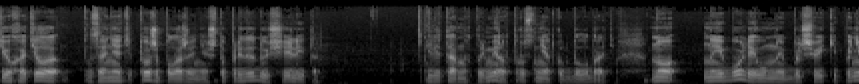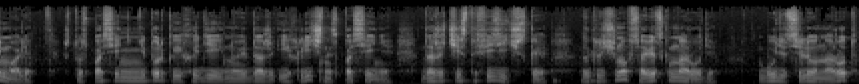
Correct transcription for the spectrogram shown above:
ее хотела занять то же положение, что предыдущая элита. Элитарных примеров просто неоткуда было брать. Но наиболее умные большевики понимали, что спасение не только их идей, но и даже их личное спасение, даже чисто физическое, заключено в советском народе. Будет силен народ,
